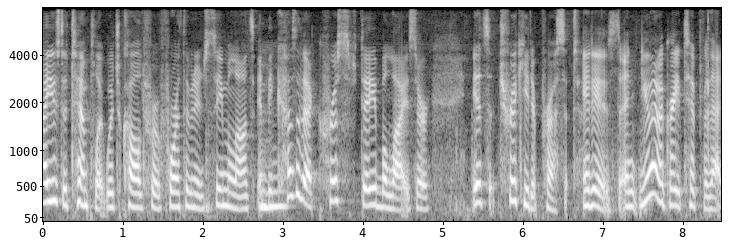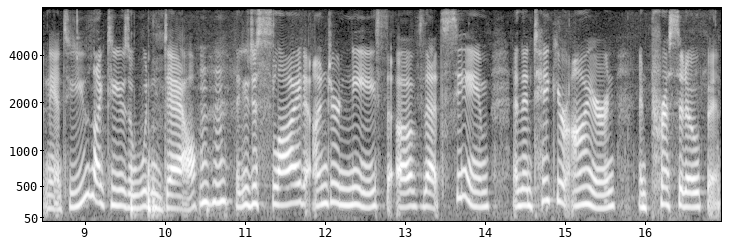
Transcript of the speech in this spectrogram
I used a template which called for a fourth of an inch seam allowance. And mm -hmm. because of that crisp stabilizer, it's tricky to press it. It is, and you have a great tip for that, Nancy. You like to use a wooden dowel mm -hmm. that you just slide underneath of that seam and then take your iron and press it open.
